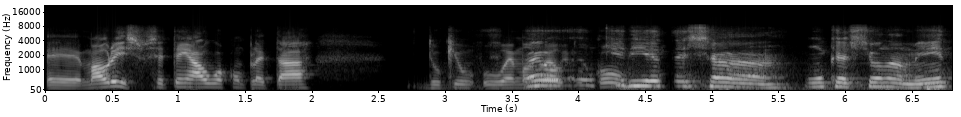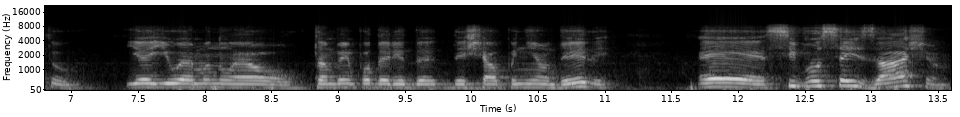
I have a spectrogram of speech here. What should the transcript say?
É, Maurício, você tem algo a completar do que o, Emanuel eu, eu queria deixar um questionamento, e aí o Emanuel também poderia de, deixar a opinião dele. É, se vocês acham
